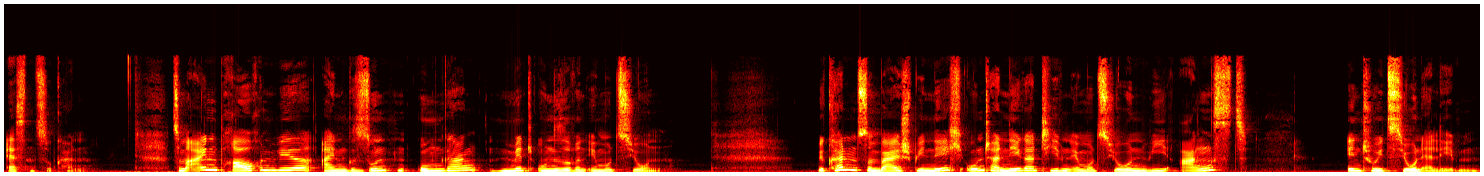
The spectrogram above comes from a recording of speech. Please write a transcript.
essen zu können. Zum einen brauchen wir einen gesunden Umgang mit unseren Emotionen. Wir können zum Beispiel nicht unter negativen Emotionen wie Angst Intuition erleben.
